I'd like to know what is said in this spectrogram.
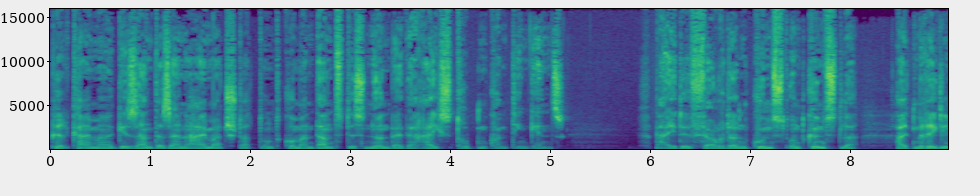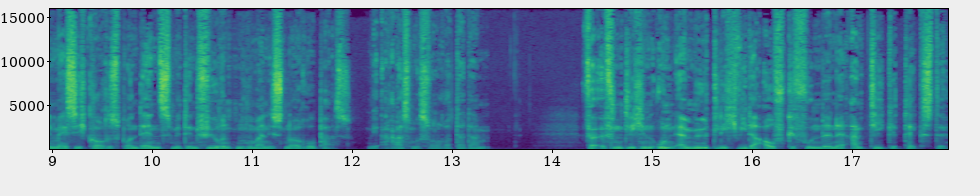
Pirkheimer Gesandter seiner Heimatstadt und Kommandant des Nürnberger Reichstruppenkontingents. Beide fördern Kunst und Künstler, halten regelmäßig Korrespondenz mit den führenden Humanisten Europas, wie Erasmus von Rotterdam, veröffentlichen unermüdlich wieder aufgefundene antike Texte,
